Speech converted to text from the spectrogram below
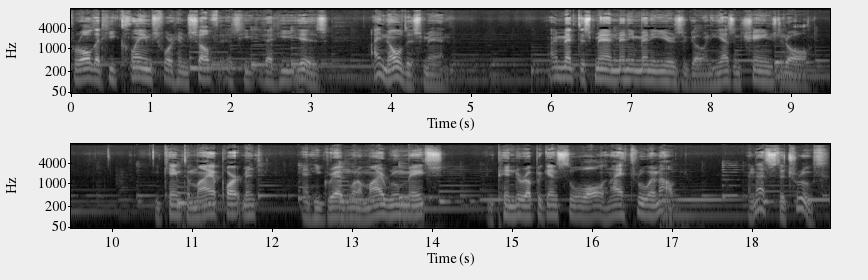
for all that he claims for himself as he that he is. I know this man. I met this man many, many years ago, and he hasn't changed at all. He came to my apartment and he grabbed one of my roommates and pinned her up against the wall, and I threw him out. And that's the truth.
